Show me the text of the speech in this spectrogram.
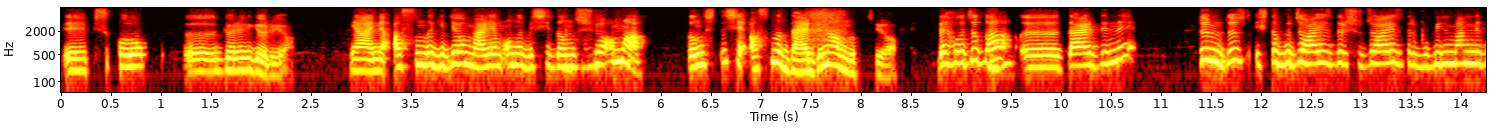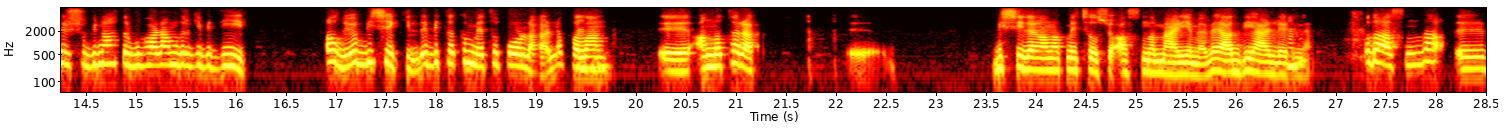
e, psikolog e, görevi görüyor. Yani aslında gidiyor Meryem ona bir şey danışıyor ama danıştığı şey aslında derdini anlatıyor. Ve hoca da e, derdini dümdüz işte bu caizdir, şu caizdir, bu bilmem nedir, şu günahtır, bu haramdır gibi değil. Alıyor bir şekilde bir takım metaforlarla falan e, anlatarak e, bir şeyler anlatmaya çalışıyor aslında Meryem'e veya diğerlerine. Bu da aslında e,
